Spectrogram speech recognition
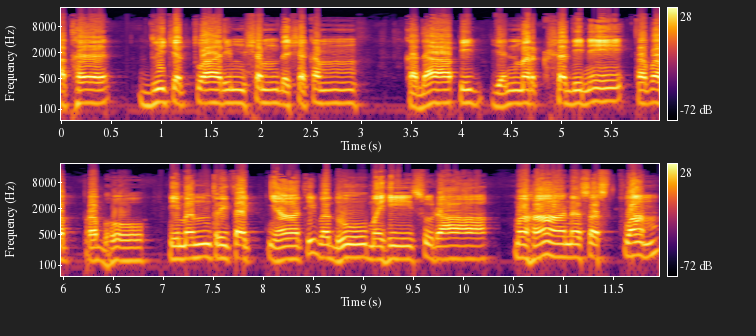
अथ द्विचत्वारिंशम् दशकम्। कदापि जन्मर्क्षदिने तव प्रभो निमन्त्रित ज्ञातिवधूमहीसुरा महानसस्त्वाम्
